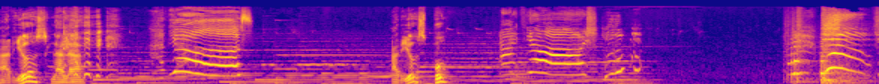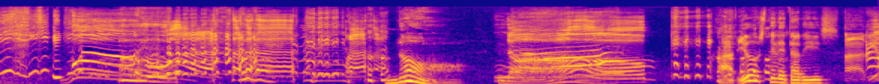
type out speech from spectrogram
Adiós, Lala. ¡Adiós! Adiós, Po. ¡Adiós! No. No. Adiós, Teletubbies. Adiós.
